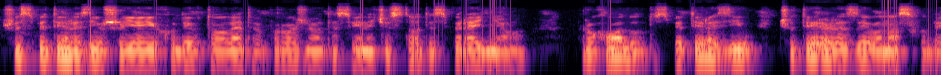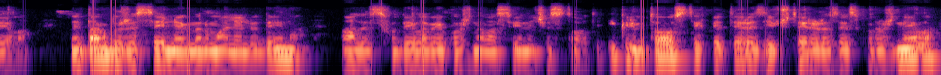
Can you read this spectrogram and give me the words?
що з п'яти разів, що я її ходив в туалет випорожнювати свої нечистоти з переднього проходу, то з п'яти разів чотири рази вона сходила. Не так дуже сильно, як нормальна людина, але сходила, випорожнила свої нечистоти. І крім того, з тих п'яти разів чотири рази спорожнила.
